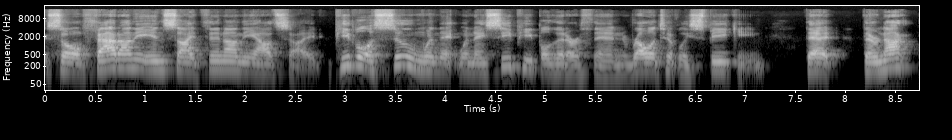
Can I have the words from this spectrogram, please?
So fat on the inside, thin on the outside. People assume when they when they see people that are thin, relatively speaking, that they're not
